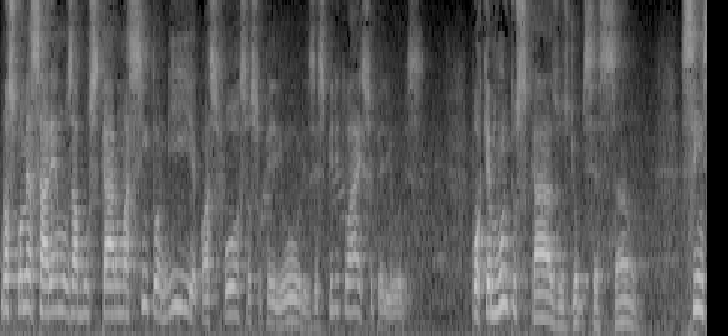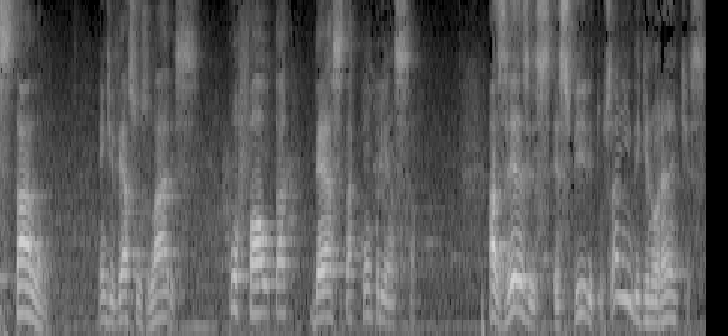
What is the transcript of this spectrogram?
nós começaremos a buscar uma sintonia com as forças superiores, espirituais superiores porque muitos casos de obsessão se instalam em diversos lares por falta desta compreensão. Às vezes, espíritos ainda ignorantes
